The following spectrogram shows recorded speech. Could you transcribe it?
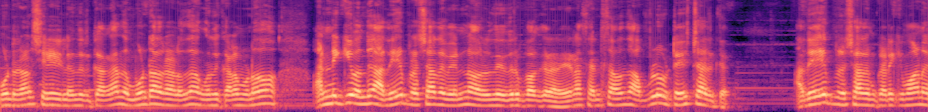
மூன்று நாள் ஷிரடியிலேருந்து இருக்காங்க. அந்த மூன்றாவது நாள் வந்து அவங்க வந்து கிளம்பணும். அன்னைக்கு வந்து அதே பிரசாதம் வேணும்னு அவர் வந்து எதிர்பார்க்குறாரு. ஏன்னா சன்சா வந்து அவ்வளோ டேஸ்ட்டாக இருக்குது அதே பிரசாதம் கிடைக்குமான்னு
